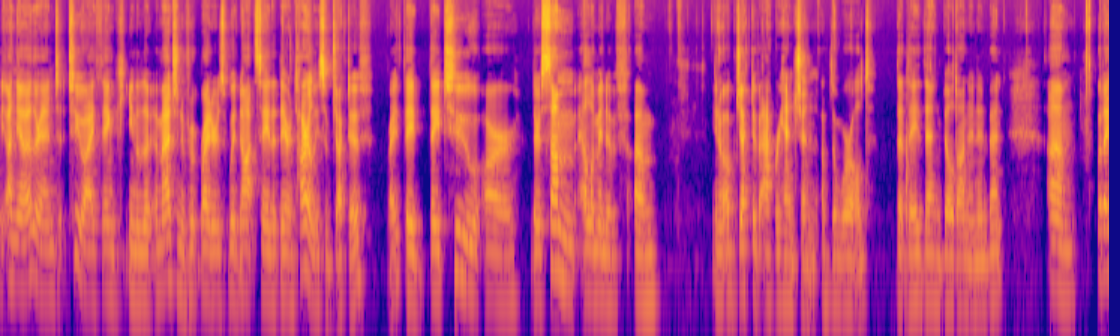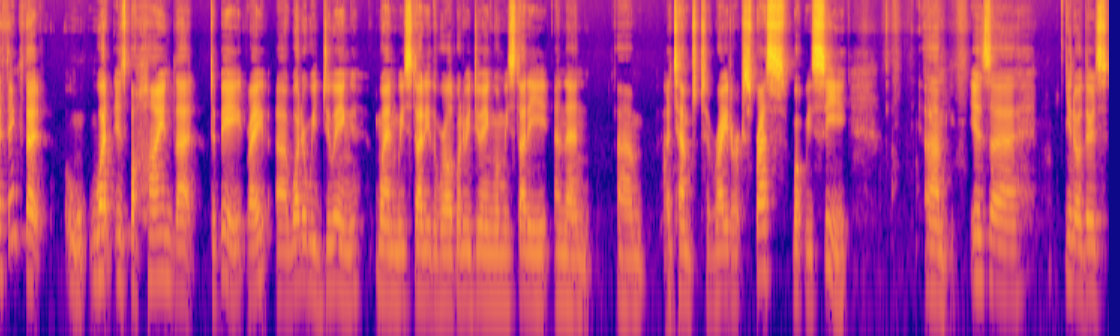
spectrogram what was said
the, on the other end too, I think you know the imaginative writers would not say that they're entirely subjective, right? They they too are. There's some element of um, you know objective apprehension of the world that they then build on and invent. Um, but I think that what is behind that debate, right? Uh, what are we doing when we study the world? What are we doing when we study and then um, attempt to write or express what we see? Um, is a you know there's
